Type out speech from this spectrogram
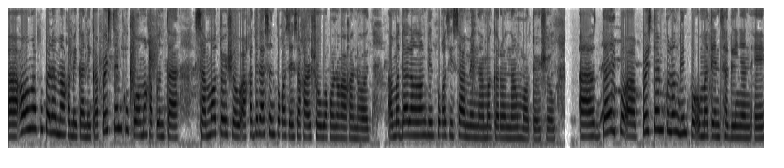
Ah, oo nga po pala mga kamekanika. First time ko po makapunta sa motor show. Ah, kadalasan po kasi sa car show ako nakakanood. Ah, madalang lang din po kasi sa amin na magkaroon ng motor show. Ah, dahil po ah, first time ko lang din po umaten sa ganyan eh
